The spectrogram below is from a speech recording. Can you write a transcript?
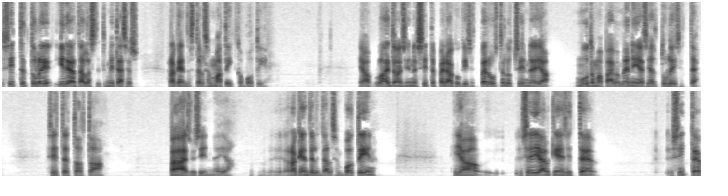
sitten tuli idea tällaista, että mitä jos rakentaisi tällaisen matikkabotiin. Ja laitoin sinne sitten pedagogiset perustelut sinne ja muutama päivä meni ja sieltä tuli sitten, sitten tota, pääsy sinne ja rakentelin tällaisen botiin. Ja sen jälkeen sitten, sitten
